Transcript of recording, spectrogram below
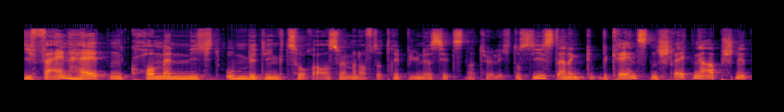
die Feinheiten kommen nicht unbedingt so raus, wenn man auf der Tribüne sitzt natürlich. Du siehst einen begrenzten Streckenabschnitt,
